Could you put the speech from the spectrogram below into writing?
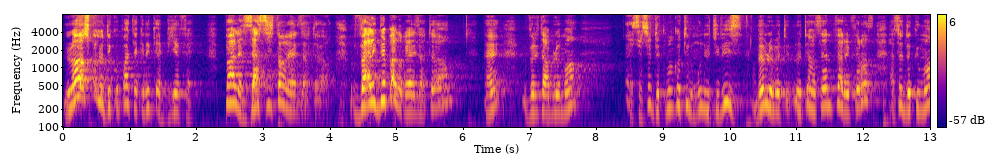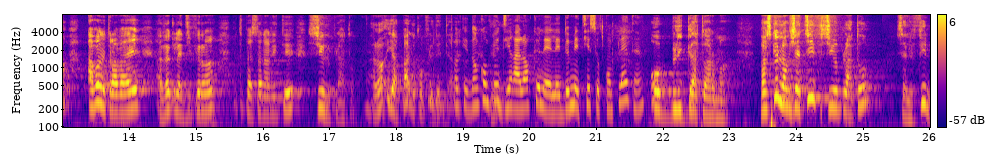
Lorsque le découpage technique est bien fait par les assistants réalisateurs, validé par le réalisateur, hein, véritablement, c'est ce document que tout le monde utilise. Même le metteur en scène fait référence à ce document avant de travailler avec les différentes personnalités sur le plateau. Alors, il n'y a pas de conflit d'intérêt. Ok, donc on peut dire alors que les, deux métiers se complètent hein? Obligatoirement. Parce que l'objectif sur un plateau, c'est le film.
